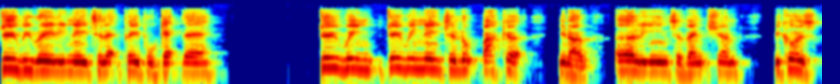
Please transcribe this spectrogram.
do we really need to let people get there? Do we do we need to look back at you know early intervention? Because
